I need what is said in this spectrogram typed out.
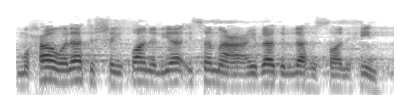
محاولات الشيطان اليائسة مع عباد الله الصالحين.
